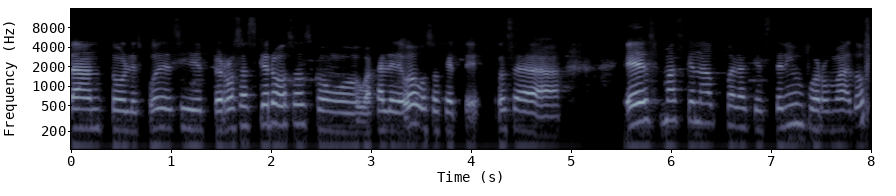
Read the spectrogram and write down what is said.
Tanto les puedo decir perros asquerosos como bájale de huevos, ojete. O sea, es más que nada para que estén informados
